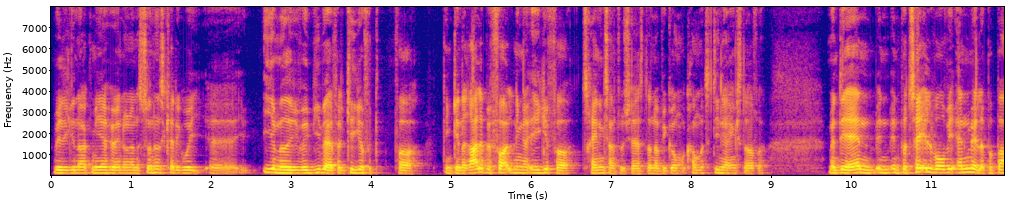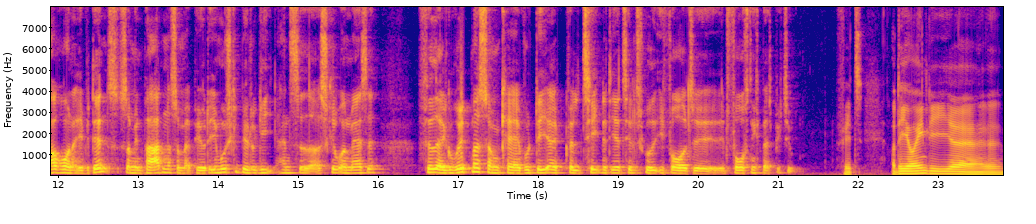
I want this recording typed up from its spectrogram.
hvilket nok mere hører ind under en sundhedskategori, øh, i og med at vi, vi i hvert fald kigger for, for den generelle befolkning og ikke for træningsentusiaster, når vi kommer til de næringsstoffer. Men det er en, en, en portal, hvor vi anmelder på baggrund af evidens, som en partner, som er Ph.D. i muskelbiologi, han sidder og skriver en masse fede algoritmer, som kan vurdere kvaliteten af de her tilskud i forhold til et forskningsperspektiv. Fedt. Og det er jo egentlig øh,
